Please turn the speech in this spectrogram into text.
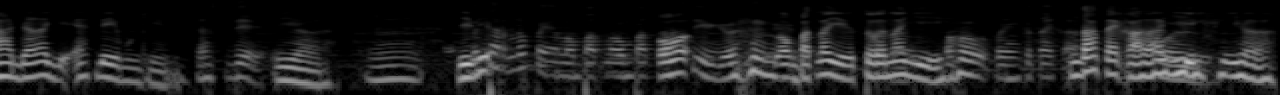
ah, ada lagi SD mungkin. SD. Iya. Hmm. Jadi- Bentar lu pengen lompat-lompat Oh, sih. Lompat lagi, turun lagi. Oh pengen ke TK. Ntar TK lagi. Iya.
